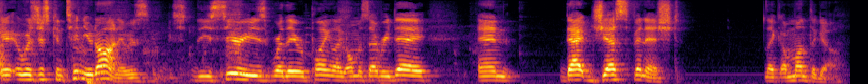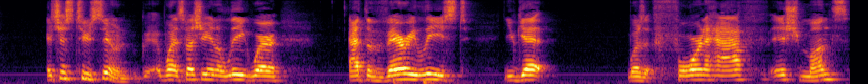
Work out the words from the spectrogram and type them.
it, it was just continued on. It was these series where they were playing like almost every day, and that just finished like a month ago. It's just too soon, when especially in a league where, at the very least, you get what is it four and a half ish months.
